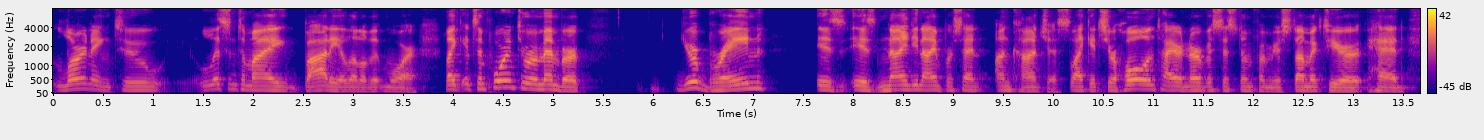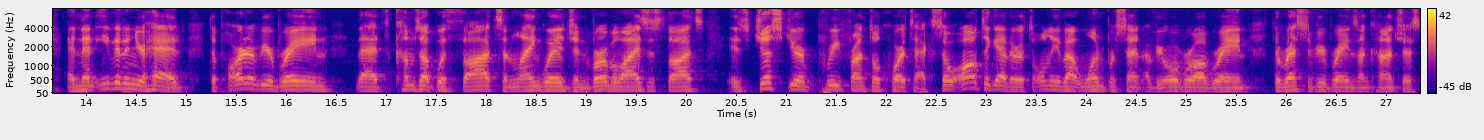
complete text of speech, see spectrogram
learning to listen to my body a little bit more. Like it's important to remember your brain is is 99% unconscious. Like it's your whole entire nervous system from your stomach to your head. And then even in your head the part of your brain that comes up with thoughts and language and verbalizes thoughts is just your prefrontal cortex. So altogether it's only about 1% of your overall brain. The rest of your brain's unconscious.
